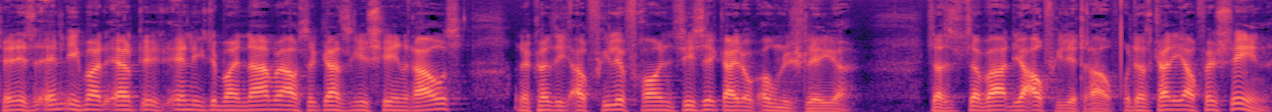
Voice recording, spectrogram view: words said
Denn ist endlich mal endlich mein Name aus dem ganzen Geschehen raus und da können sich auch viele freuen, siehste, geil auch ohne Schläger. Das, da warten ja auch viele drauf. Und das kann ich auch verstehen.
